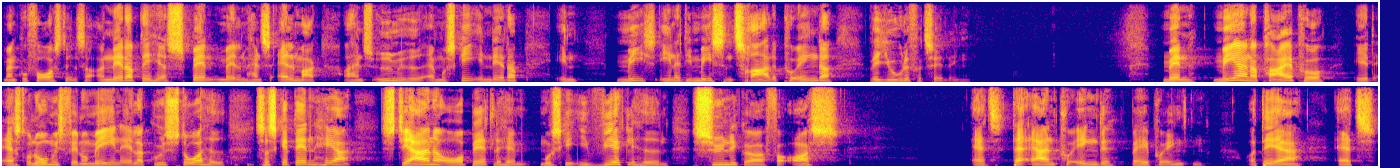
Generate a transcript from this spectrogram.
man kunne forestille sig. Og netop det her spænd mellem hans almagt og hans ydmyghed er måske netop en, mest, en af de mest centrale pointer ved julefortællingen. Men mere end at pege på et astronomisk fænomen eller Guds storhed, så skal den her stjerne over Bethlehem måske i virkeligheden synliggøre for os, at der er en pointe bag pointen. Og det er, at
